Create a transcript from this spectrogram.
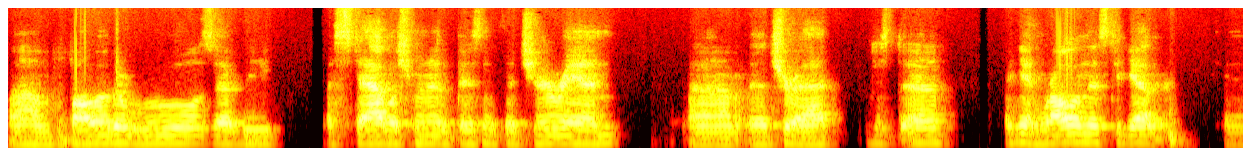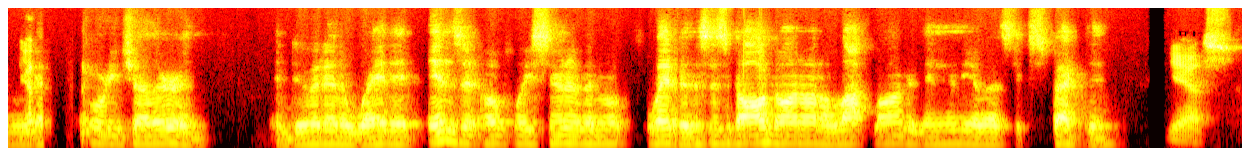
Um, follow the rules of the establishment of the business that you're in, um, that you're at. Just uh, again, we're all in this together, and we Yep. got to support each other and and do it in a way that ends it hopefully sooner than later. This has all gone on a lot longer than any of us expected. yes,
